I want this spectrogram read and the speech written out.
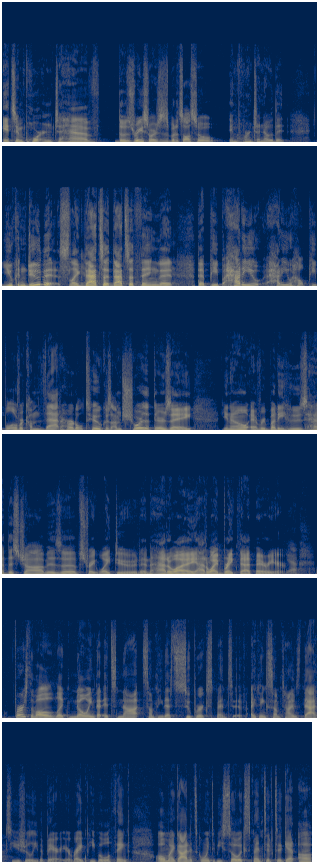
it's important to have those resources, but it's also important to know that you can do this like yeah. that's a that's a thing that that people how do you how do you help people overcome that hurdle too because i'm sure that there's a you know everybody who's had this job is a straight white dude and how do i how do i break that barrier? Yeah. First of all like knowing that it's not something that's super expensive i think sometimes that's usually the barrier right? People will think oh my god it's going to be so expensive to get a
